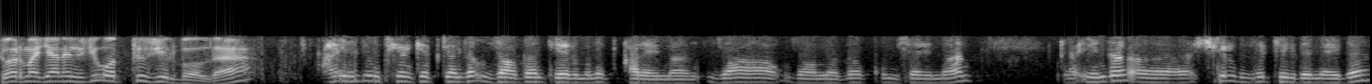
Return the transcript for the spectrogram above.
ko'rmaganingizga o'ttiz yil bo'ldi endi o'tgan ketganda uzoqdan termilib qarayman. Uzoq uzoqlardan qo'msayman endi e, hech kim bizni kel demaydi.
